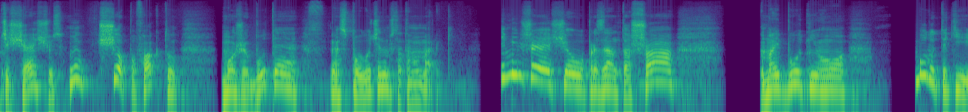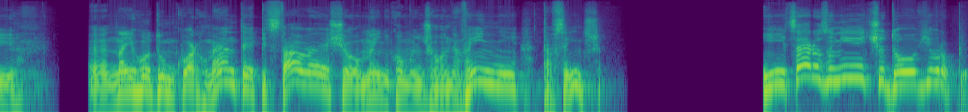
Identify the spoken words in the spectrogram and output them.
чи ще щось? Ну, що по факту може бути Сполученим Штатам Америки? Тим більше, що у президента США майбутнього будуть такі, е, на його думку, аргументи, підстави, що ми нікому нічого не винні та все інше. І це розуміють чудово в Європі.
